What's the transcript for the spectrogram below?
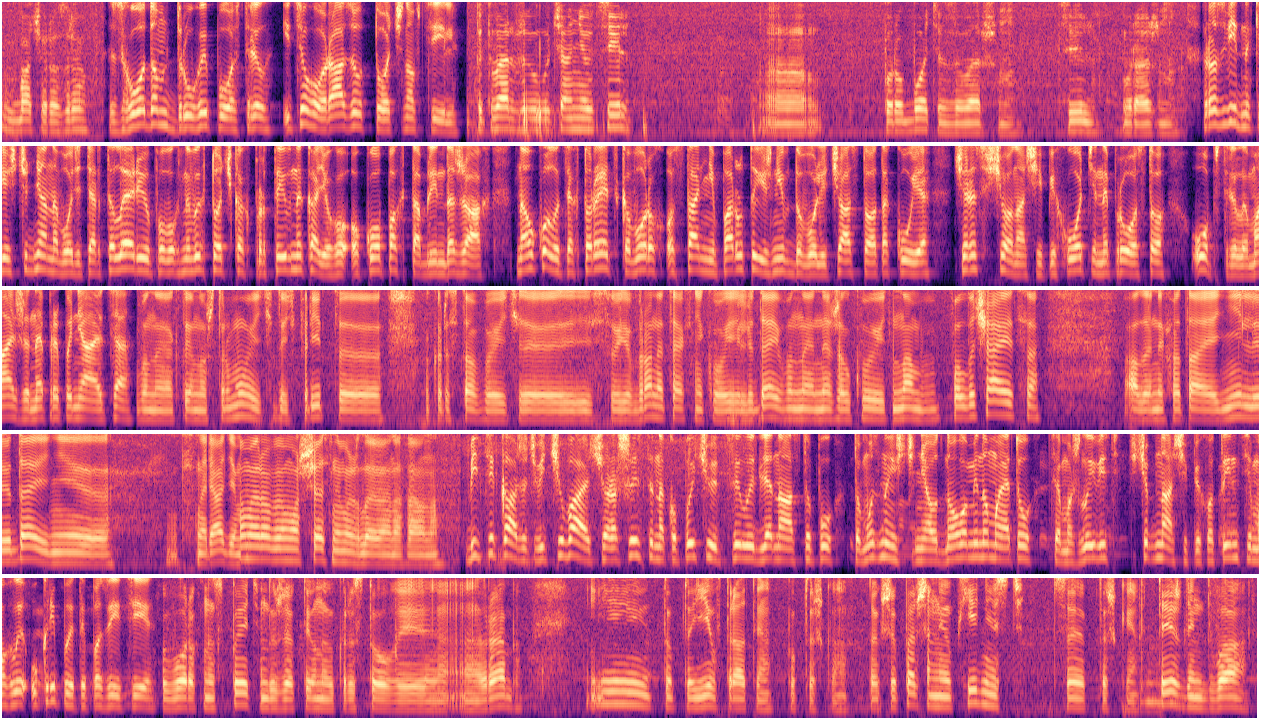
Бачу розрив. Згодом другий постріл, і цього разу точно в ціль. Підтверджую влучання в ціль. Е, По роботі завершено. Ціль вражена. Розвідники щодня наводять артилерію по вогневих точках противника, його окопах та бліндажах. На околицях Торецька ворог останні пару тижнів доволі часто атакує, через що нашій піхоті непросто. Обстріли майже не припиняються. Вони активно штурмують, йдуть вперед, е, використовують е, і свою бронетехніку, і людей вони не жалкують. Нам виходить, але не вистачає ні людей, ні снарядів. Ми робимо щось неможливе, напевно. Бійці кажуть, відчувають, що рашисти накопичують сили для наступу, тому знищення одного міномету це можливість, щоб наші піхотинці могли укріпити позиції. Ворог не спить, він дуже активно використовує е, реб І тобто є втрати по пташках. Так що перша необхідність це пташки. Тиждень-два.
